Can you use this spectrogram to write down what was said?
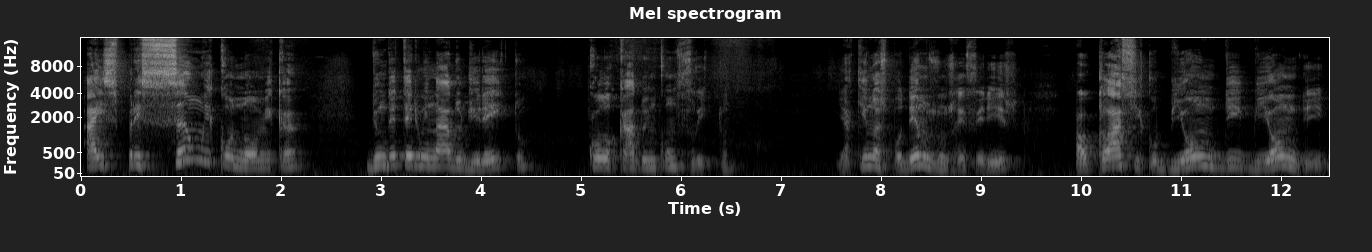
a expressão econômica de um determinado direito colocado em conflito. E aqui nós podemos nos referir ao clássico Biondi Biondi,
